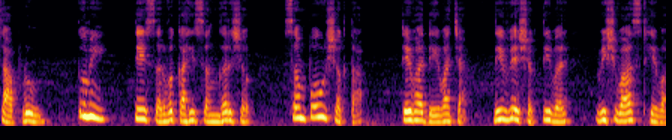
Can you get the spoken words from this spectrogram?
सापडून तुम्ही ते सर्व काही संघर्ष संपवू शकता. तेव्हा देवाच्या दिव्य शक्तीवर विश्वास ठेवा.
